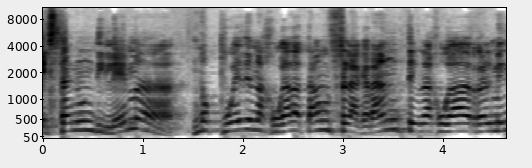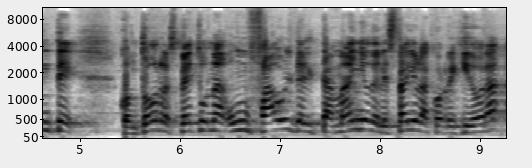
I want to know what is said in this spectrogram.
está en un dilema. No puede una jugada tan flagrante, una jugada realmente, con todo respeto, una, un foul del tamaño del estadio La Corregidora.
